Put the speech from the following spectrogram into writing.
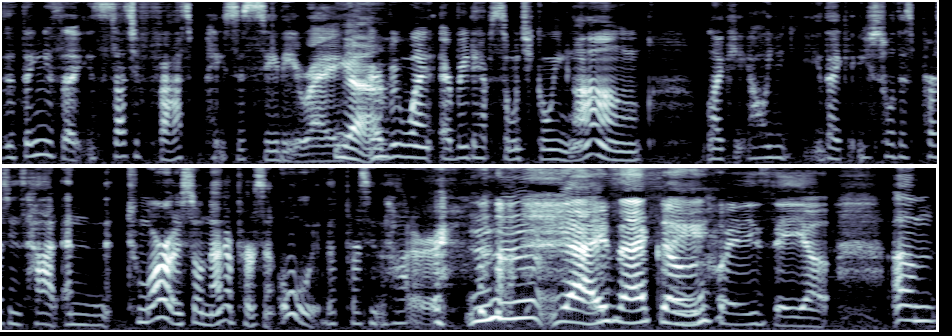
the thing is that it's such a fast-paced city, right? Yeah. Everyone every day have so much going on. Like oh, you like you saw this person is hot, and tomorrow you saw another person. Oh, the person is hotter. hmm Yeah, exactly. so crazy. Yeah. Um,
